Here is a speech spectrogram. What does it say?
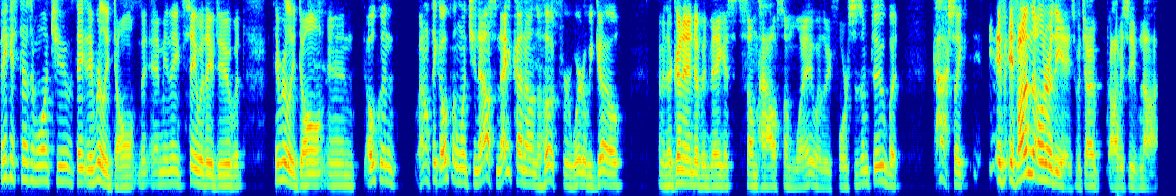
Vegas doesn't want you. They they really don't. I mean, they say what they do, but they really don't. And Oakland, I don't think Oakland wants you now. So now you're kind of on the hook for where do we go? I mean, they're going to end up in Vegas somehow, some way, whether he forces them to. But gosh, like if, if I'm the owner of the A's, which I obviously am not,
